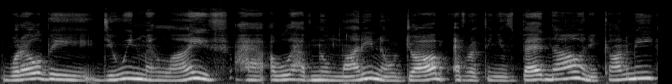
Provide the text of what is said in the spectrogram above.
what I will be doing in my life. I, I will have no money, no job. Everything is bad now, in economy.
